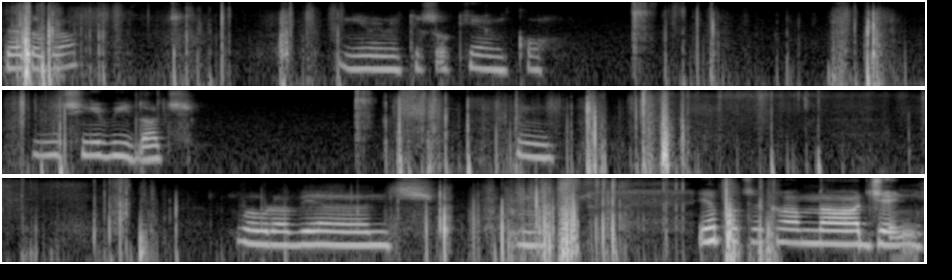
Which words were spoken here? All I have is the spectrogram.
Idę, dobra. Nie wiem, jakie jest okienko. Nic nie widać. Hmm. Dobra, więc... mm, Ja poczekam na dzień.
